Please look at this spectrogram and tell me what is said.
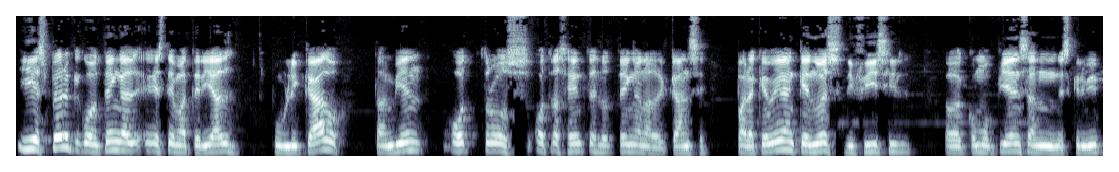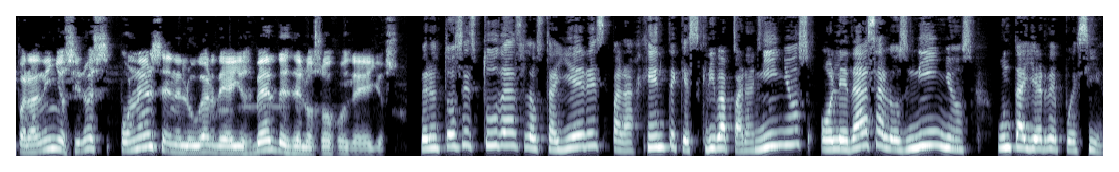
y espero que cuando tenga este material publicado, también otros, otras gentes lo tengan al alcance, para que vean que no es difícil uh, como piensan escribir para niños, sino es ponerse en el lugar de ellos, ver desde los ojos de ellos. Pero entonces tú das los talleres para gente que escriba para niños o le das a los niños un taller de poesía.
